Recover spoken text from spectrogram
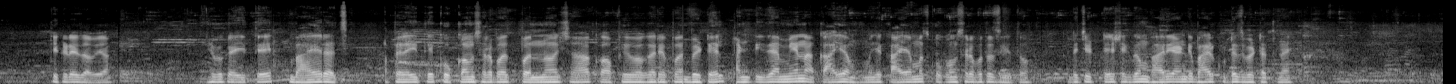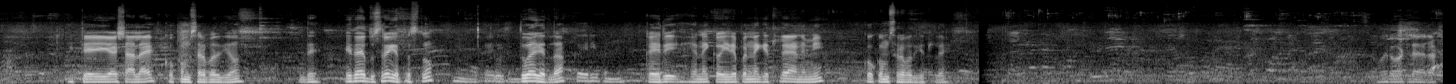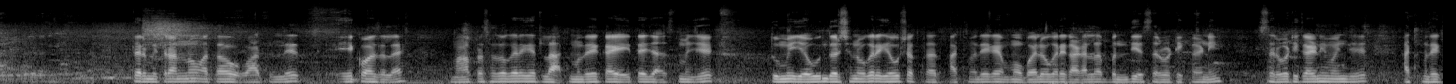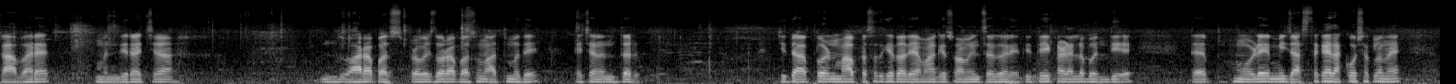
तिकडे जाऊया. हे बघा इथे बाहेरच आपल्याला इथे कोकम सरबत पन्न चहा कॉफी वगैरे पण भेटेल. आणि तिथे आम्ही आहे ना कायम म्हणजे कायमच कोकम सरबतच घेतो. त्याची टेस्ट एकदम भारी आणि बाहेर कुठेच भेटत नाही. इथे यश आलाय कोकम सरबत घेऊन. दे इथे दुसरं घेतोस तू? तू काय घेतला? कैरी पण कैरी हे नाही कैरी पण नाही घेतलं आणि मी कोकम सरबत घेतलं आहे बरं वाटलं जरा. तर मित्रांनो आता वाचले एक वाजला आहे महाप्रसाद वगैरे घेतला. आतमध्ये काय इथे जास्त म्हणजे तुम्ही येऊन दर्शन वगैरे घेऊ शकतात. आतमध्ये काय मोबाईल वगैरे काढायला बंदी आहे सर्व ठिकाणी. सर्व ठिकाणी म्हणजे आतमध्ये गाभार आहेत मंदिराच्या द्वारापास प्रवेशद्वारापासून आतमध्ये. त्याच्यानंतर जिथं आपण महाप्रसाद घेतात या मागे स्वामींचं घर आहे. तिथेही काढायला बंदी आहे. त्यामुळे मी जास्त काय दाखवू शकलो नाही.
